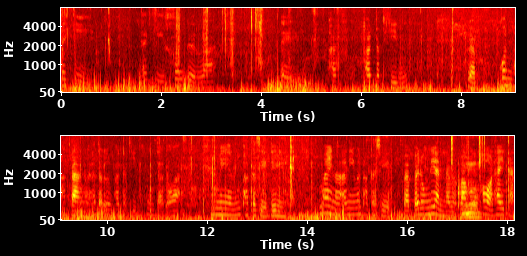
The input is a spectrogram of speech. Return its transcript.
ตะกี้ตะกี้คนเอื่นว่าเอ้พักพักกระถิน แบบคนภาคกลางนะคะแต่เอิญพักกระถินแต่ก็ว่าแมนพักเกษตรได้นี่ไม่นะ อันนี้มันพักเกษตรแบบไปโรงเรียนนะแบบว่าหมู่พ่อไทยกัน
